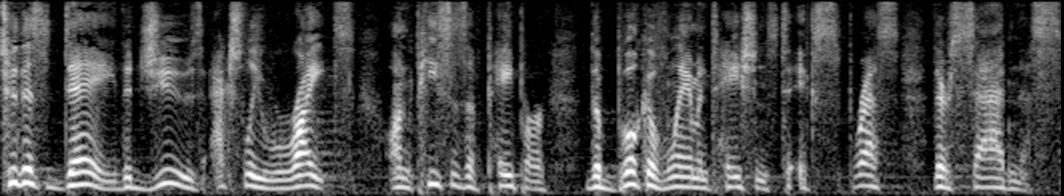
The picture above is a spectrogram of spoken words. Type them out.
To this day, the Jews actually write on pieces of paper the book of Lamentations to express their sadness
